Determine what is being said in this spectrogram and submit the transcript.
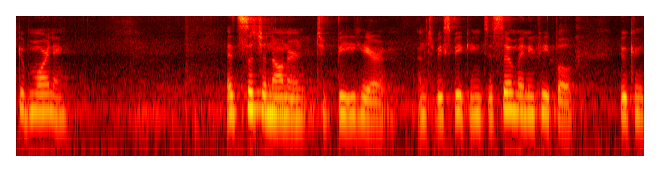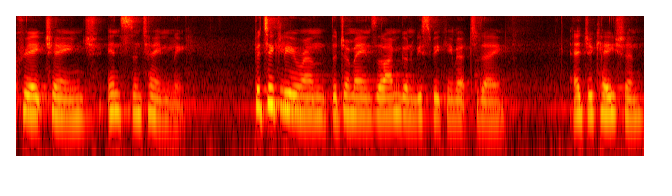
Good morning. It's such an honor to be here and to be speaking to so many people who can create change instantaneously, particularly around the domains that I'm going to be speaking about today education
